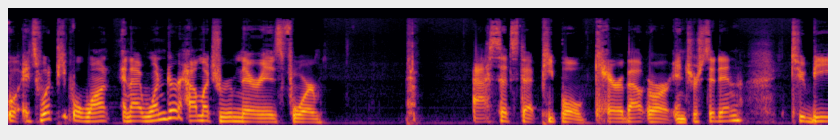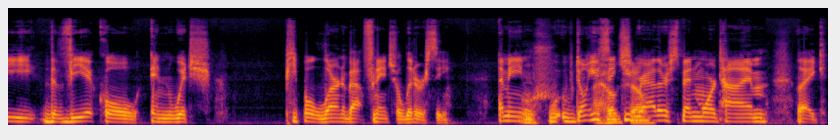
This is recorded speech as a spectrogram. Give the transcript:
Well, it's what people want. And I wonder how much room there is for assets that people care about or are interested in to be the vehicle in which people learn about financial literacy. I mean, w- don't you I think you'd so. rather spend more time like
